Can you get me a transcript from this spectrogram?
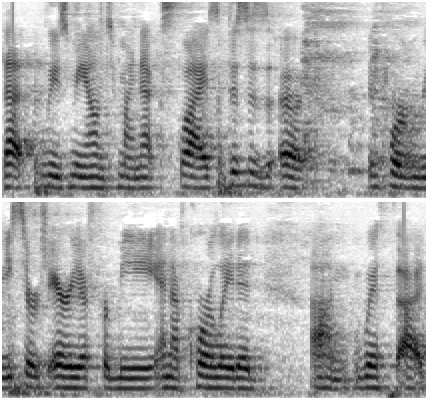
that leads me on to my next slide. So this is an important research area for me, and I've correlated um, with uh,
